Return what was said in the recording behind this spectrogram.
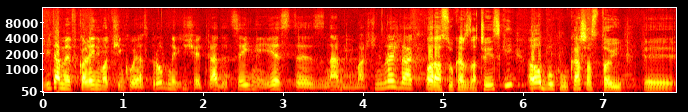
Witamy w kolejnym odcinku Jazd Próbnych. Dzisiaj tradycyjnie jest e, z nami Marcin Wleźlak. oraz Łukasz Zaczyński, a obok Łukasza stoi y,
